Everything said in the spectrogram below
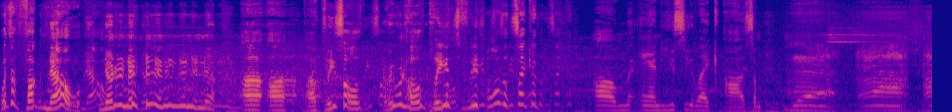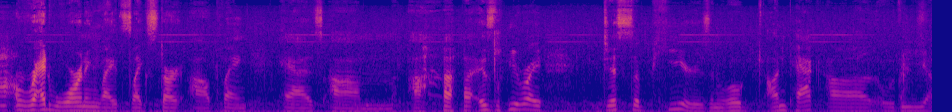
What the fuck? No! No! No! No! No! No! No! No! No! no. Uh, uh, uh, please hold. Everyone, hold, please. Please hold a second. Um, and you see like uh, some red warning lights like start uh, playing as um uh, as Leroy disappears, and we'll unpack uh, the uh,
